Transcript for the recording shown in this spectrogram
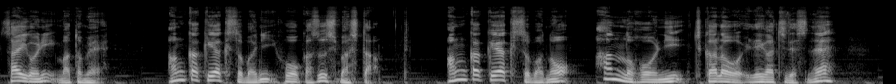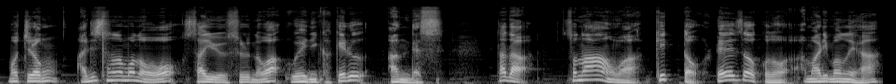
最後にまとめ、あんかけ焼きそばにフォーカスしました。あんかけ焼きそばのあんの方に力を入れがちですね。もちろん味そのものを左右するのは上にかけるあんです。ただ、そのあんはきっと冷蔵庫の余り物や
